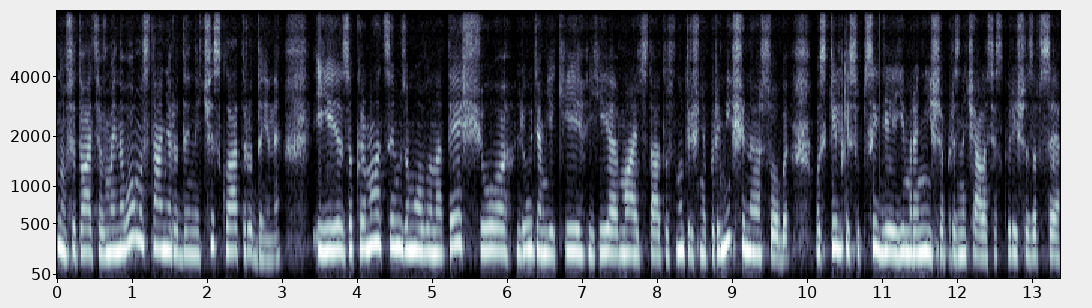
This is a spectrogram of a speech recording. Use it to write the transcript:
ну, ситуація в майновому стані родини чи склад родини. І, зокрема, цим зумовлено те, що людям, які є, мають статус внутрішньопереміщеної особи, оскільки субсидія їм раніше призначалася, скоріше за все,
